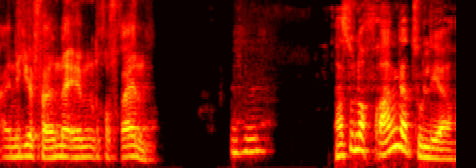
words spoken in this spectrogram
einige fallen da eben drauf rein. Mhm. Hast du noch Fragen dazu, Lea?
